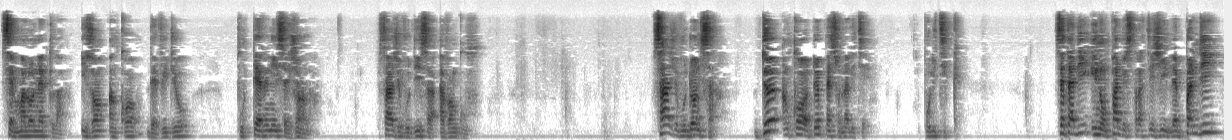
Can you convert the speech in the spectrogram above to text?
Ces malhonnêtes-là, ils ont encore des vidéos pour ternir ces gens-là. Ça, je vous dis ça avant goût. Ça, je vous donne ça. Deux, encore deux personnalités politiques. C'est-à-dire, ils n'ont pas de stratégie. Les bandits,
